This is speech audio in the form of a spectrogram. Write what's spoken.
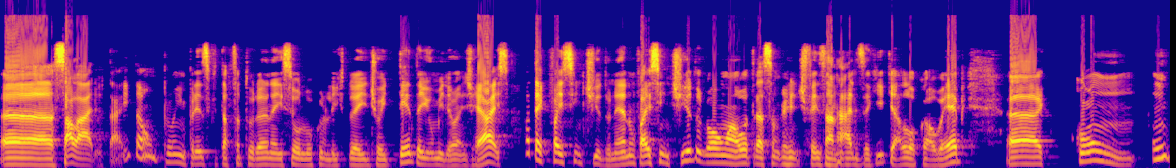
uh, salário, tá? Então, para uma empresa que está faturando aí seu lucro líquido aí de 81 milhões de reais, até que faz sentido, né? Não faz sentido igual uma outra ação que a gente fez análise aqui, que é a Local Web, uh, com um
